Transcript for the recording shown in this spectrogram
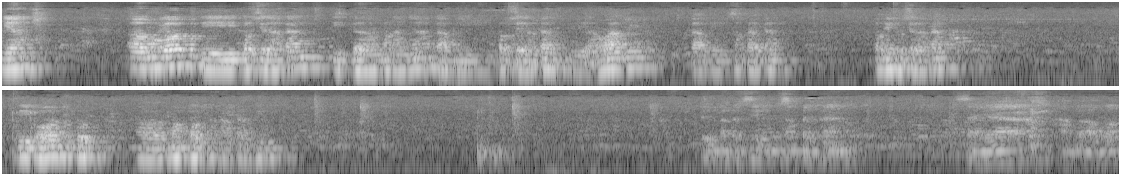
ya. Uh, monggo dipersilakan tiga penanya kami persilakan di awal kami sampaikan. Kami persilakan dimohon untuk uh, memperkenalkan diri. Terima kasih yang disampaikan. Saya hamba Allah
